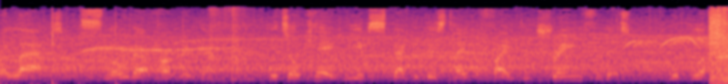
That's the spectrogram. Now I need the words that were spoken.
relax, slow that heart rate down. It's okay. We expected this type of fight. We trained for this. We're blessed.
